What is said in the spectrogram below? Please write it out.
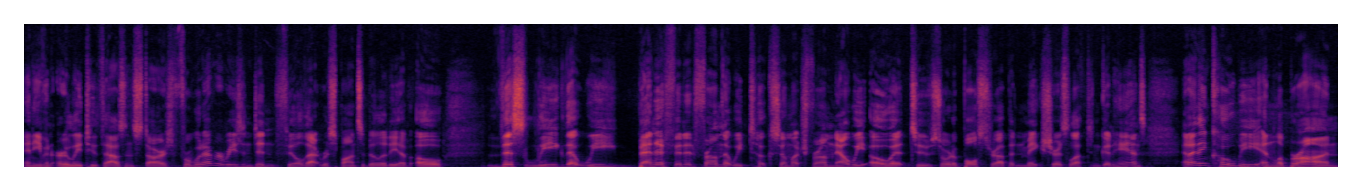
and even early 2000 stars, for whatever reason, didn't feel that responsibility of oh. This league that we benefited from, that we took so much from, now we owe it to sort of bolster up and make sure it's left in good hands. And I think Kobe and LeBron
